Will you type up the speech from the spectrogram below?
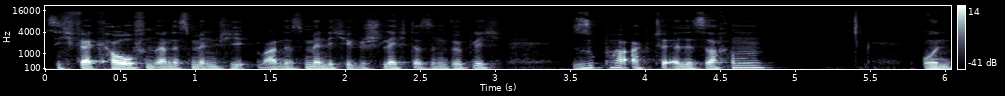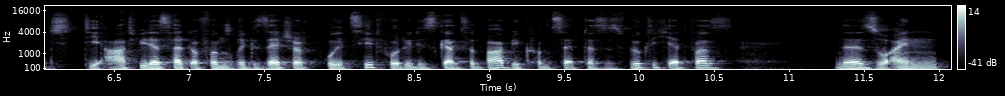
sich verkaufen an das männliche, an das männliche Geschlecht. Das sind wirklich super aktuelle Sachen, und die Art, wie das halt auf unsere Gesellschaft projiziert wurde, dieses ganze Barbie-Konzept, das ist wirklich etwas, ne, so ein,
